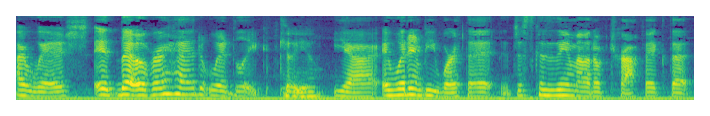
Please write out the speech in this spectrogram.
I wish it the overhead would like Kill you. Yeah, it wouldn't be worth it just because of the amount of traffic that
